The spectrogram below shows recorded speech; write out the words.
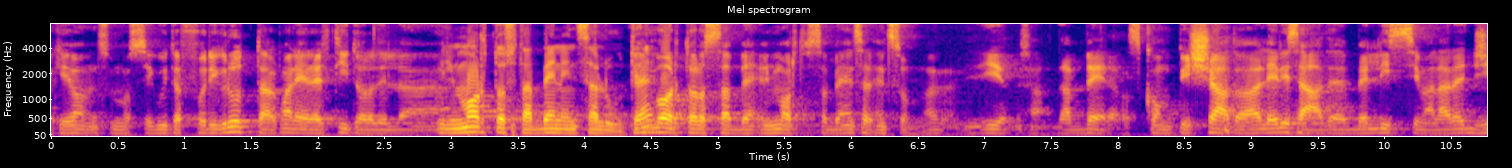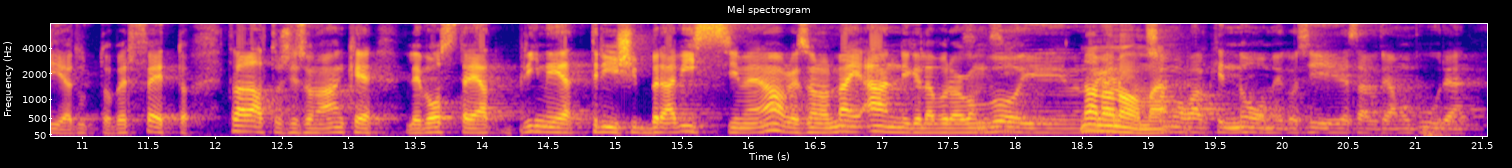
che io insomma, ho seguito a Fuori Grutta, qual era il titolo del... Il morto sta bene in salute. Il morto, sta, be- il morto sta bene in salute. Insomma, io sono davvero scompisciato alle risate, bellissima la regia, tutto perfetto. Tra l'altro ci sono anche le vostre prime attrici bravissime, no? che sono ormai anni che lavorano con sì, voi, sì. no, no, no, facciamo ma... qualche nome così le salutiamo pure.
